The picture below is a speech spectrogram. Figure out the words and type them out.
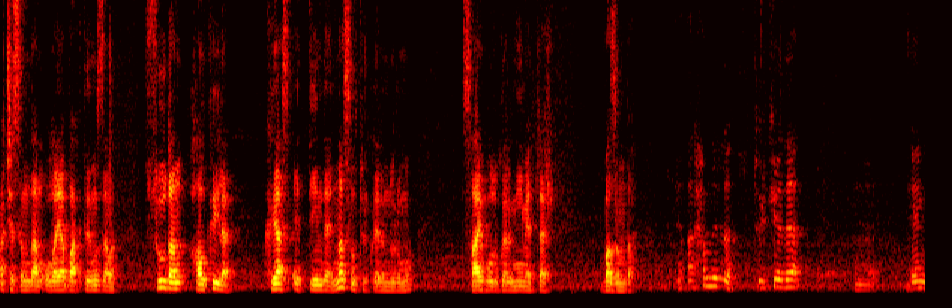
açısından olaya baktığımız zaman Sudan halkıyla kıyas ettiğinde nasıl Türklerin durumu? Sahip oldukları nimetler bazında. Elhamdülillah Türkiye'de en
